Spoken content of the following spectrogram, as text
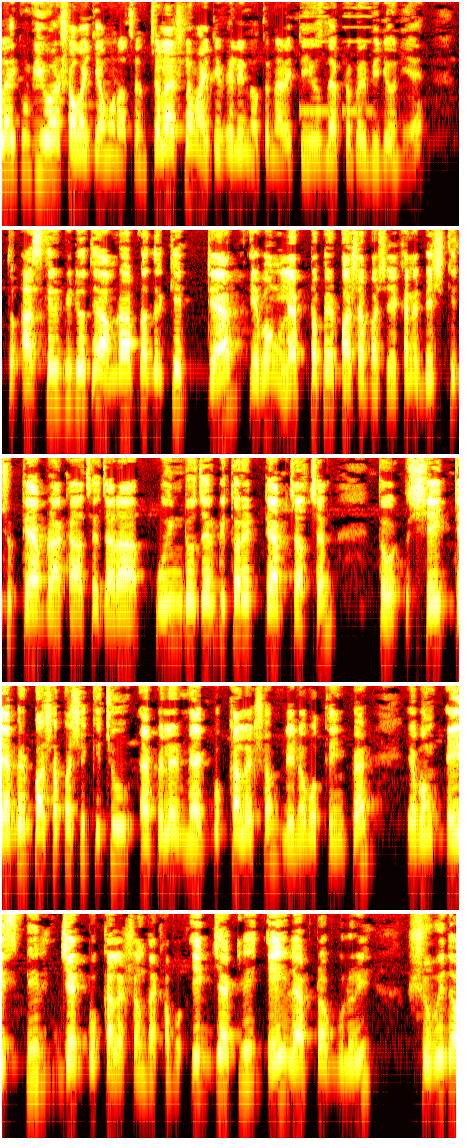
আলাইকুম ভিউয়ার, সবাই কেমন আছেন? চলে আসলাম আইটি ভ্যালির নতুন আরেকটি ইউজ ল্যাপটপের ভিডিও নিয়ে। তো আজকের ভিডিওতে আমরা আপনাদেরকে ট্যাব এবং ল্যাপটপের পাশাপাশি এখানে বেশ কিছু ট্যাব রাখা আছে যারা উইন্ডোজের ভিতরে ট্যাব চাচ্ছেন। তো সেই ট্যাবের পাশাপাশি কিছু অ্যাপেলের ম্যাকবুক কালেকশন লিনোভো থিঙ্কপ্যাড এবং এইচপির জেটবুক কালেকশন দেখাবো। এক্স্যাক্টলি এই ল্যাপটপগুলোরই সুবিধা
